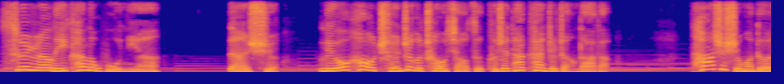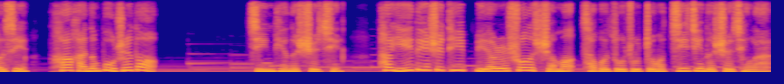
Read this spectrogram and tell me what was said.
虽然离开了五年，但是刘浩辰这个臭小子可是他看着长大的。他是什么德行，他还能不知道？今天的事情，他一定是听别人说了什么，才会做出这么激进的事情来。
